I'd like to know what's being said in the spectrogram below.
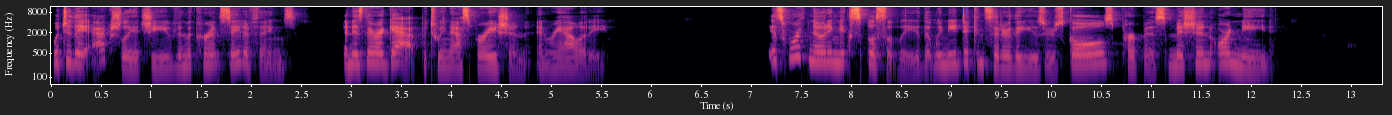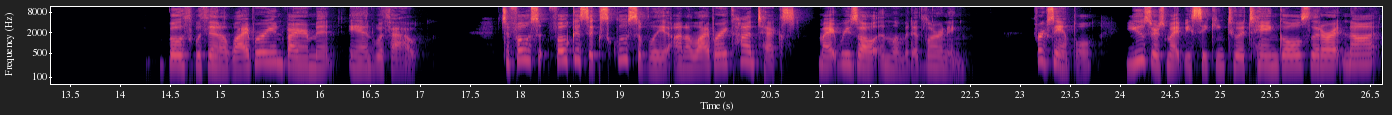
What do they actually achieve in the current state of things? And is there a gap between aspiration and reality? It's worth noting explicitly that we need to consider the user's goals, purpose, mission, or need, both within a library environment and without. To fo focus exclusively on a library context might result in limited learning. For example, users might be seeking to attain goals that are, at not,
